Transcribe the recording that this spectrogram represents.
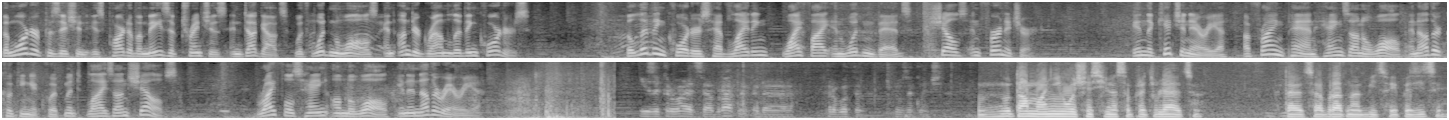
The mortar position is part of a maze of trenches and dugouts with wooden walls and underground living quarters. The living quarters have lighting, Wi Fi, and wooden beds, shelves, and furniture. In the kitchen area, a frying pan hangs on a wall and other cooking equipment lies on shelves. Rifles hang on the wall in another area. И закрывается обратно, когда работа ну, закончена. Ну там они очень сильно сопротивляются, пытаются обратно отбить свои позиции.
